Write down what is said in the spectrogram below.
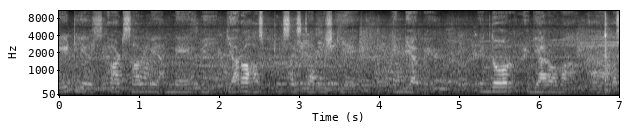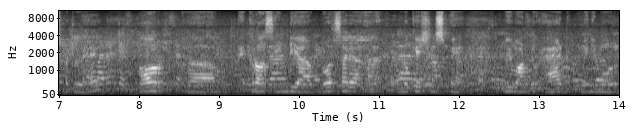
eight years आठ साल में हमने अभी 11 हॉस्पिटल्स इस्टेब्लिश किए इंडिया में। इंदौर ग्यारहवा हॉस्पिटल है और अक्रॉस इंडिया बहुत सारे लोकेशंस पे we want to add many more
